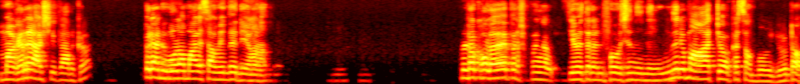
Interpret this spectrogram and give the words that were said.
മകരരാശിക്കാർക്ക് ഒരു അനുകൂലമായ സമയം തന്നെയാണ്. ഇവിടെ കുറെ പ്രശ്നങ്ങൾ ജീവിതത്തിൽ അനുഭവിച്ചു നിന്നിരുന്നൊരു മാറ്റമൊക്കെ സംഭവിക്കും കേട്ടോ.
